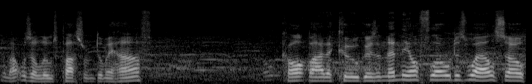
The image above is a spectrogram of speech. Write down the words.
Well, that was a loose pass from dummy half. Caught by the Cougars and then the offload as well. So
